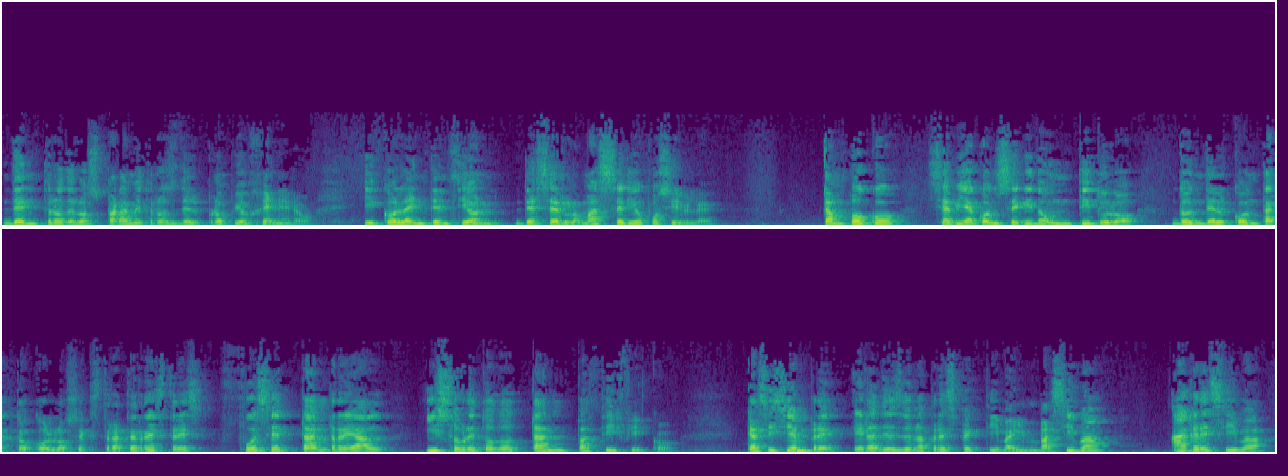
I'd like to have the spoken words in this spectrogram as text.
dentro de los parámetros del propio género y con la intención de ser lo más serio posible. Tampoco se había conseguido un título donde el contacto con los extraterrestres fuese tan real y sobre todo tan pacífico. Casi siempre era desde una perspectiva invasiva, agresiva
